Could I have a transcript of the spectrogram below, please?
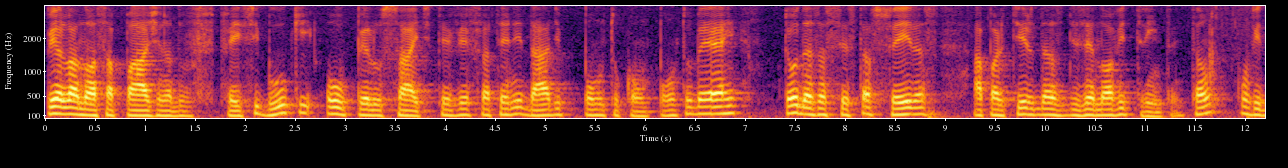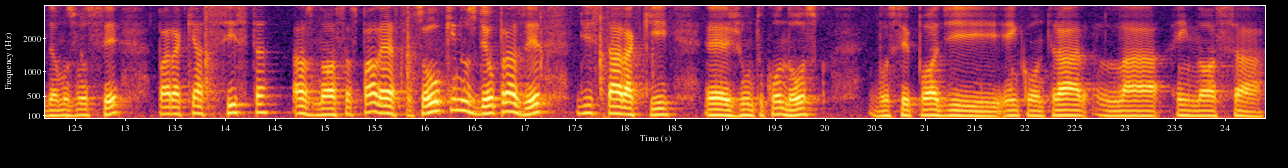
pela nossa página do Facebook ou pelo site tvfraternidade.com.br todas as sextas-feiras a partir das 19h30. Então, convidamos você para que assista às nossas palestras ou que nos dê o prazer de estar aqui eh, junto conosco. Você pode encontrar lá em nossa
